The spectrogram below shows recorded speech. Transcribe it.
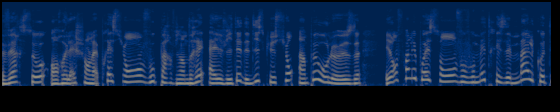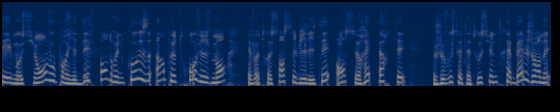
Verseau, en relâchant la pression, vous parviendrez à éviter des discussions un peu houleuses. Et enfin les poissons, vous vous maîtrisez mal côté émotion, vous pourriez défendre une cause un peu trop vivement et votre sensibilité en serait heurtée. Je vous souhaite à tous une très belle journée.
